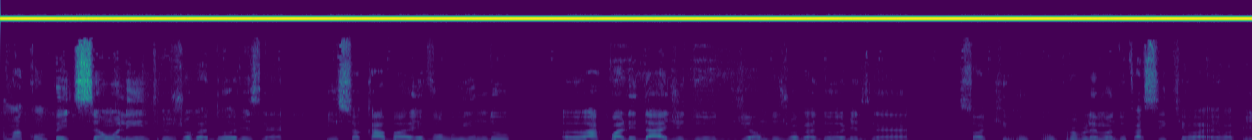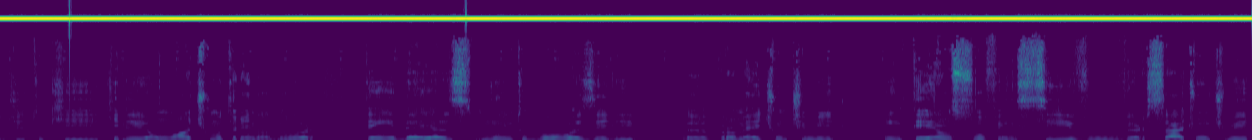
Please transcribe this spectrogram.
uma competição ali entre os jogadores, né? Isso acaba evoluindo ah, a qualidade do, de ambos os jogadores, né? Só que o, o problema do Cacique, eu, eu acredito que, que ele é um ótimo treinador, tem ideias muito boas, ele ah, promete um time intenso, ofensivo, versátil, um time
